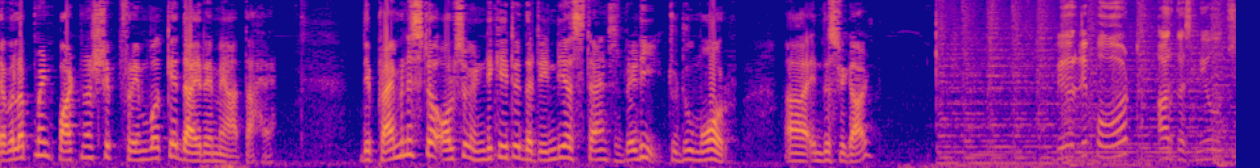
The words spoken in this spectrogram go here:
डेवलपमेंट पार्टनरशिप फ्रेमवर्क के दायरे में आता है The Prime Minister also indicated that India stands ready to do more uh, in this regard. Bureau Report, Argus News.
